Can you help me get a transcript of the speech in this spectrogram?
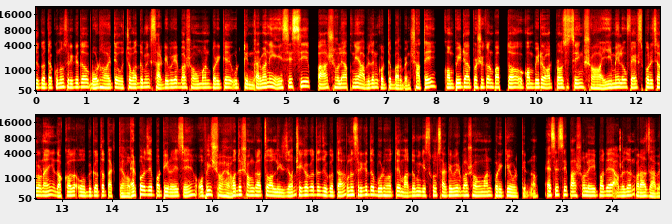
যোগ্যতা কোনো স্বীকৃত বোর্ড হইতে উচ্চ মাধ্যমিক সার্টিফিকেট বা সমমান পরীক্ষায় উত্তীর্ণ। তার মানে এসএসসি পাস হলে আপনি আবেদন করতে পারবেন। সাথে কম্পিউটার প্রশিক্ষণপ্রাপ্ত ও কম্পিউটার ওয়ার্ড প্রসেসিং সহ ইমেল ও ফ্যাক্স পরিচালনায় দক্ষতা ও অভিজ্ঞতা থাকতে হবে। এরপর যে পদটি রয়েছে, অফিস সহায়ক। পদের সংখ্যা চুয়াল্লিশ জন। শিক্ষাগত যোগ্যতা কোন স্বীকৃত বোর্ড হতে মাধ্যমিক স্কুল সার্টিফিকেট বা সমমান পরীক্ষায় উত্তীর্ণ। এসএসসি পাস হলে এই পদে আবেদন করা যাবে।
